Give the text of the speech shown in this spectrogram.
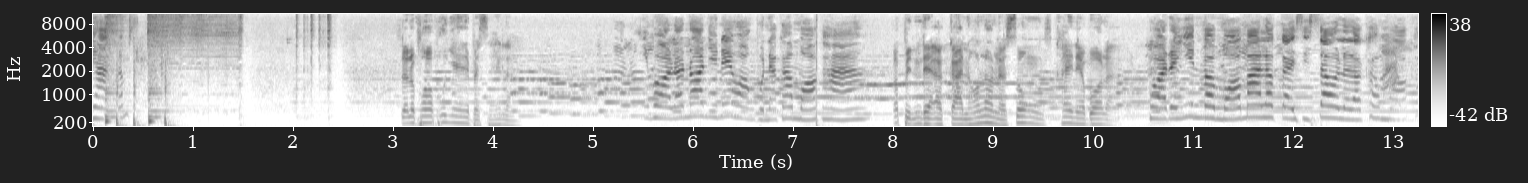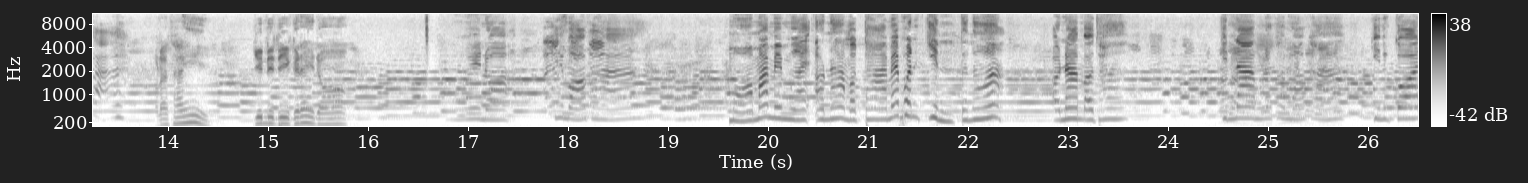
อยากน้สารพอผู้ใหญ่นี่ไปใส่ละำอีพอแล้วนอนอยู่ในห้องคุณนะคะหมอคะก็เป็นแต่อาการของเราแหละส่งไข้แนวบอล่ะ พอได้ยินว่าหมอมาแล้วไก่สิเศร้าเลยล่ะค่ะหมอคะเอาละไทยยืนดีๆก็ได้ดอกโอ้ยเนาะ พี่หมอคะหมอมาไม่เมื่อยเอาน้ำเอาทาแม่เพ่นกินแต่เนาะเอาน้ำเอาทากินน้ำแล้วค่ะหมอคะกินก้อน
